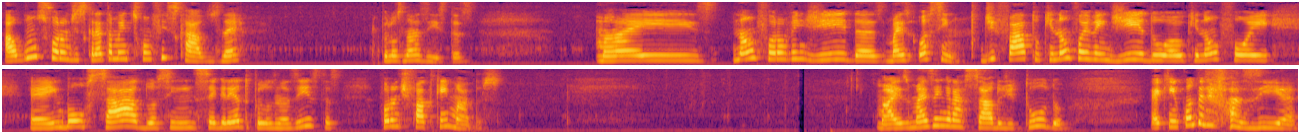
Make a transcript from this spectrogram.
Alguns foram discretamente confiscados, né? Pelos nazistas. Mas não foram vendidas. Mas, assim, de fato, o que não foi vendido ou o que não foi é, embolsado, assim, em segredo pelos nazistas, foram de fato queimados. Mas o mais engraçado de tudo é que enquanto ele fazia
